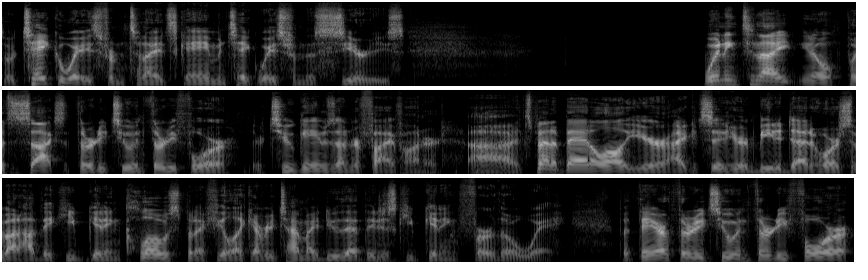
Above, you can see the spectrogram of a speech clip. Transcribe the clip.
so takeaways from tonight's game and takeaways from this series. Winning tonight, you know, puts the Sox at 32 and 34. They're two games under 500. Uh, it's been a battle all year. I could sit here and beat a dead horse about how they keep getting close, but I feel like every time I do that, they just keep getting further away. But they are 32 and 34.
